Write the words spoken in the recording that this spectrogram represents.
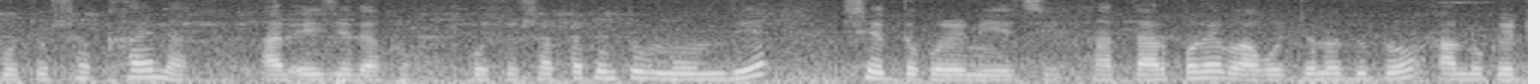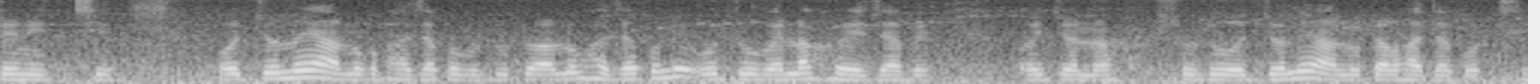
কচু শাক খায় না। আর এই যে দেখো, কচু শাকটা কিন্তু নুন দিয়ে সেদ্ধ করে নিয়েছি। আর তারপরে বাবুর জন্য দুটো আলু কেটে নিচ্ছি। ওর জন্যই আলু ভাজা করব। দুটো আলু ভাজা করলে ও দুবেলা হয়ে যাবে। ওই জন্য শুধু ওর জন্যই আলুটা ভাজা করছি।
